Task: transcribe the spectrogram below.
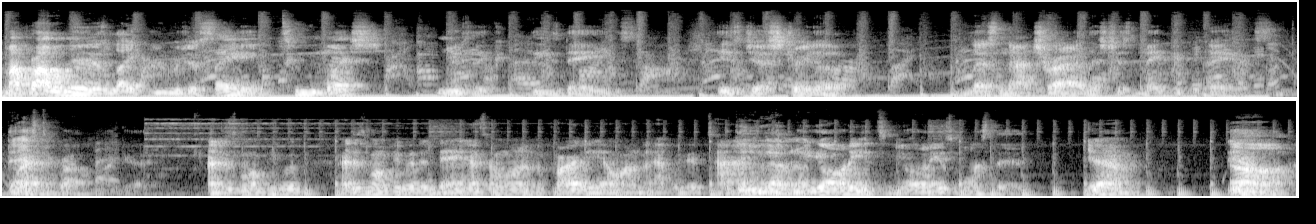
My problem is, like you were just saying, too much music these days is just straight up, let's not try, let's just make people dance. That's the Right. problem I just want people. I just want people to dance. I want them to party. I want them to have a good time. Then you gotta know your audience, and your audience wants that. Yeah. Yeah. Uh,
